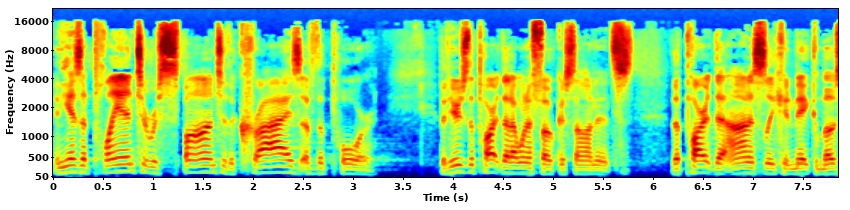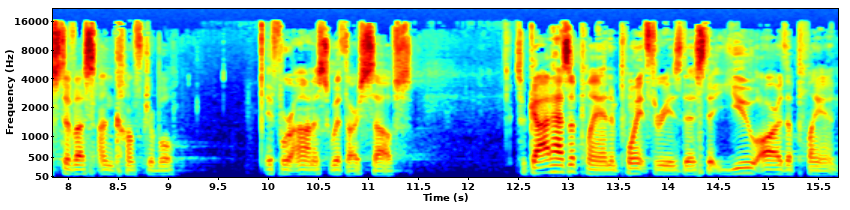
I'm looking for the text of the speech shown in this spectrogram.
and he has a plan to respond to the cries of the poor. But here's the part that I want to focus on. It's the part that honestly can make most of us uncomfortable if we're honest with ourselves. So, God has a plan, and point three is this that you are the plan.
